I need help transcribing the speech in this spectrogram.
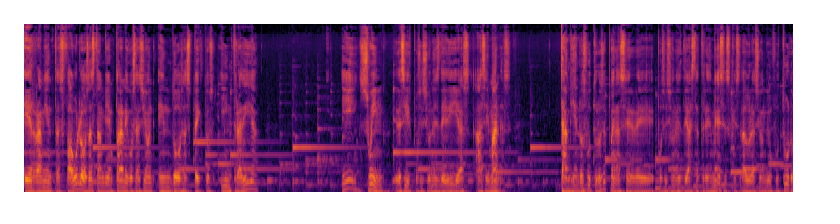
herramientas fabulosas también para negociación en dos aspectos, intradía y swing, es decir, posiciones de días a semanas. También los futuros se pueden hacer eh, posiciones de hasta tres meses, que es la duración de un futuro.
